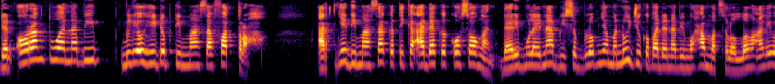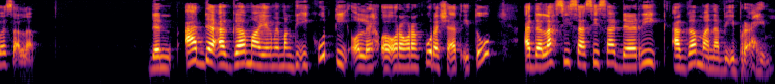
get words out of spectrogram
Dan orang tua Nabi beliau hidup di masa fatrah. Artinya di masa ketika ada kekosongan dari mulai Nabi sebelumnya menuju kepada Nabi Muhammad Shallallahu Alaihi Wasallam. Dan ada agama yang memang diikuti oleh eh, orang-orang Quraisy saat itu adalah sisa-sisa dari agama Nabi Ibrahim.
